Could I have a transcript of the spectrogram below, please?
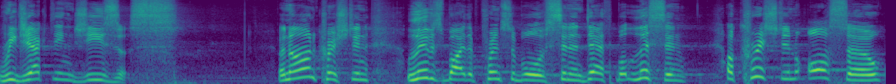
rejecting Jesus. A non Christian lives by the principle of sin and death, but listen, a Christian also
